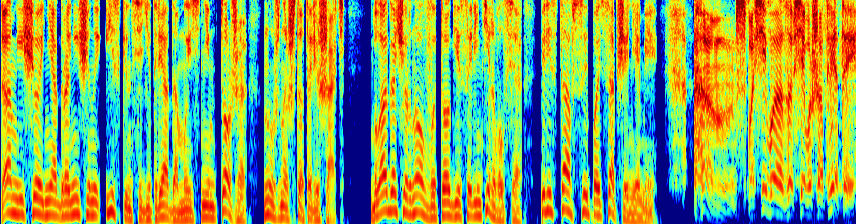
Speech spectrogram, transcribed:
Там еще и неограниченный Искин сидит рядом, и с ним тоже нужно что-то решать. Благо Чернов в итоге сориентировался, перестав сыпать сообщениями. «Спасибо за все ваши ответы.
